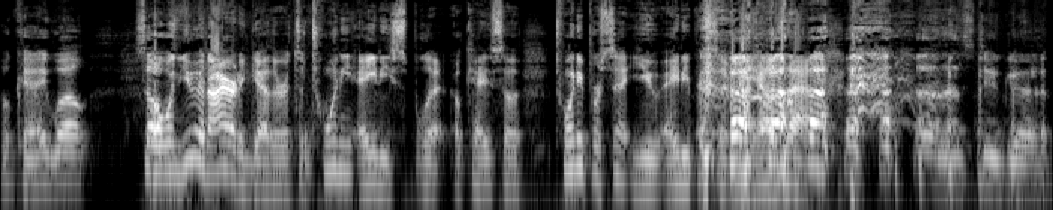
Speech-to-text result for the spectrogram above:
Okay well so well, when you and I are together, it's a 20-80 split. Okay, so 20% you, 80% me. How's that? That's too good.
